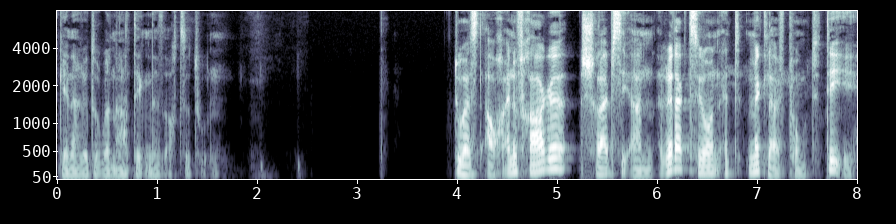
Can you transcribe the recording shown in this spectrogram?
generell drüber nachdenken, das auch zu tun. Du hast auch eine Frage? Schreib sie an redaktion.maclife.de.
